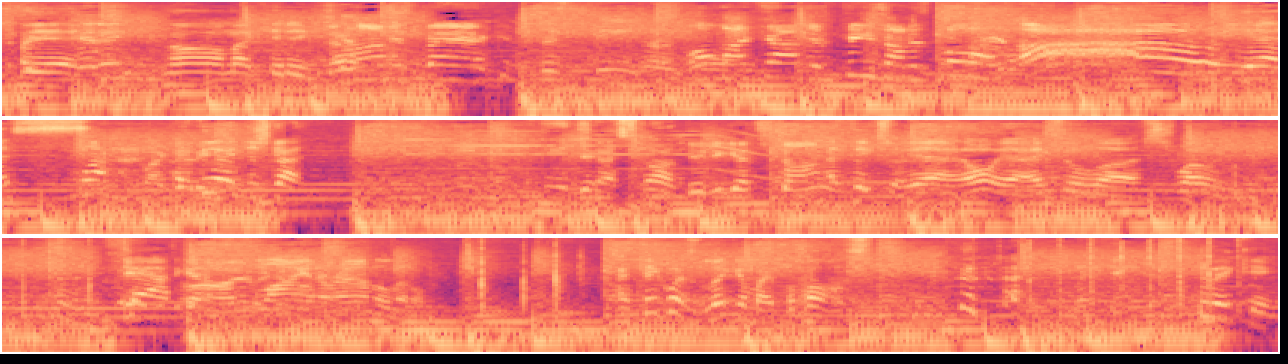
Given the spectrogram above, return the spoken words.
Are you Yeah. kidding? No, I'm not kidding. They're on his bag. There's bees on his Oh my god, there's bees on his balls. Oh yes! I think I just got. I think I just got stung. Did you get stung? I think so. Yeah. Oh yeah. I feel uh, swelling. Yeah, to get them flying around a little. I think what's licking my balls. licking. licking.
